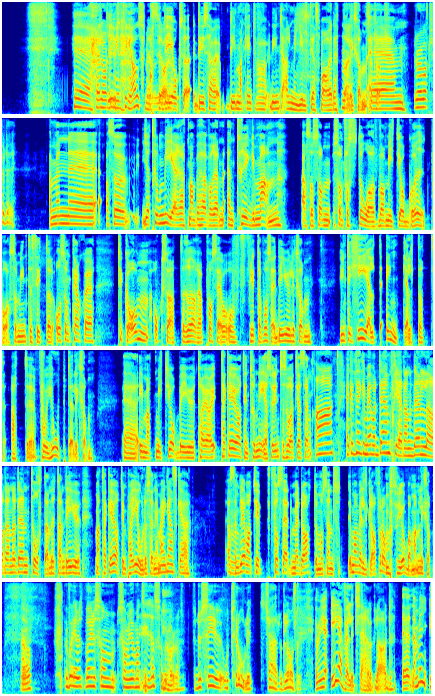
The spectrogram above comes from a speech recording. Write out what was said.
Eh, Eller har det gud. ingenting alls med Alltså, att det är göra? också, det är så här, det är, man kan inte, det är inte allmängiltiga svar i detta. Nej, liksom. såklart. Ehm, Hur har det varit för dig? Ja, Men eh, alltså, jag tror mer att man behöver en, en trygg man alltså som, som förstår vad mitt jobb går ut på, som inte sitter och som kanske tycker om också att röra på sig och, och flytta på sig. Det är ju liksom, det är inte helt enkelt att, att eh, få ihop det liksom. Eh, I och med att mitt jobb är ju, tar jag, tackar jag ja till en turné så är det inte så att jag säger, ah, jag kan tänka mig vara den fredagen och den lördagen och den torsdagen utan det är ju, man tackar ja till en period och sen är man ganska Ja, sen blir man typ försedd med datum och sen så är man väldigt glad för dem och så jobbar man liksom. Ja. Men vad är det, vad är det som, som gör Mattias så bra då? För du ser ju otroligt kär och glad ut. Ja, men jag är väldigt kär och glad. Eh, nej men,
